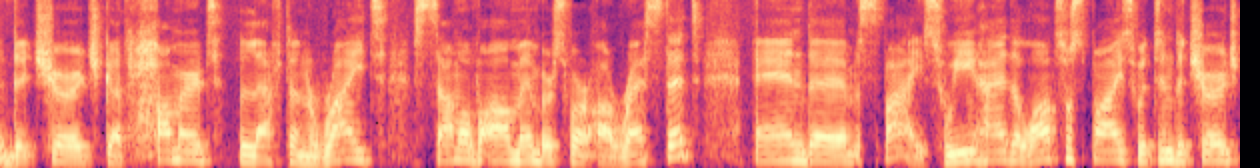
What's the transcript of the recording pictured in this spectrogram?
the church got hammered left and right. Some of our members were arrested, and um, spies. We had a lots of spies within the church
